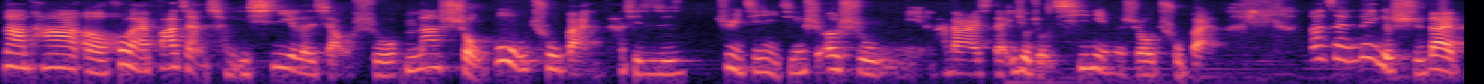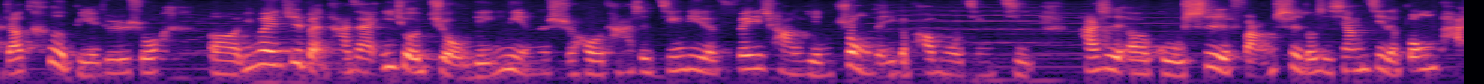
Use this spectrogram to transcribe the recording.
那它呃后来发展成一系列的小说，那首部出版它其实距今已经是二十五年，它大概是在一九九七年的时候出版。那在那个时代比较特别，就是说呃，因为日本它在一九九零年的时候，它是经历了非常严重的一个泡沫经济，它是呃股市、房市都是相继的崩盘。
